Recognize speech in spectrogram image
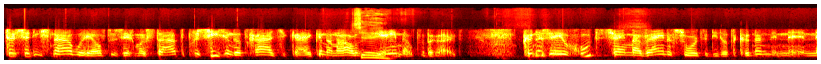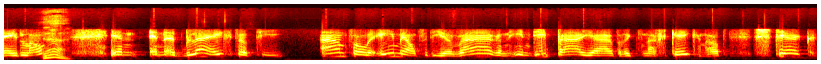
tussen die snavelhelften zeg maar, staat, precies in dat gaatje kijken... en dan halen ze die e-mailten eruit. Kunnen ze heel goed. Er zijn maar weinig soorten die dat kunnen in, in Nederland. Ja. En, en het blijkt dat die aantallen e-mailten die er waren... in die paar jaar dat ik naar gekeken had... sterk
